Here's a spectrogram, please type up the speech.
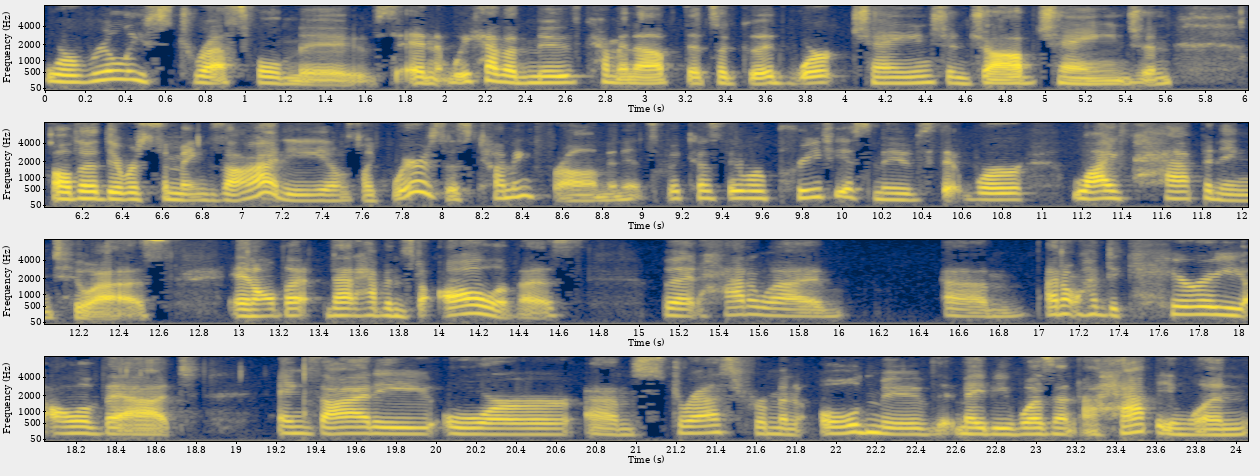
were really stressful moves. And we have a move coming up that's a good work change and job change. And although there was some anxiety, I was like, where is this coming from? And it's because there were previous moves that were life happening to us. And all that, that happens to all of us. But how do I um, I don't have to carry all of that anxiety or um, stress from an old move that maybe wasn't a happy one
